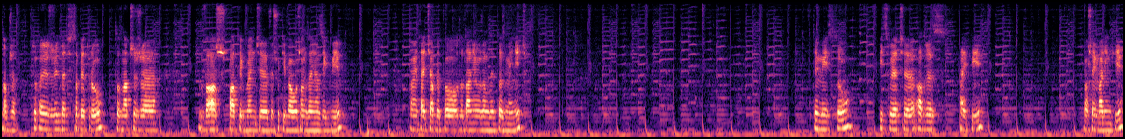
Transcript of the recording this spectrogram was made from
Dobrze, tutaj jeżeli dacie sobie true, to znaczy, że wasz patyk będzie wyszukiwał urządzenia Zigbee. Pamiętajcie, aby po dodaniu urządzeń to zmienić. W tym miejscu wpisujecie adres IP waszej malinki.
